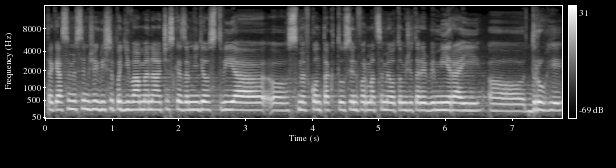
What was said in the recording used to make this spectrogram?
Tak já si myslím, že když se podíváme na české zemědělství a o, jsme v kontaktu s informacemi o tom, že tady vymírají o, druhy,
